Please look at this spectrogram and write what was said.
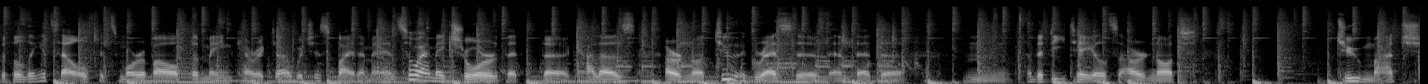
the building itself, it's more about the main character, which is Spider-Man. So I make sure that the colors are not too aggressive and that the mm, the details are not too much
